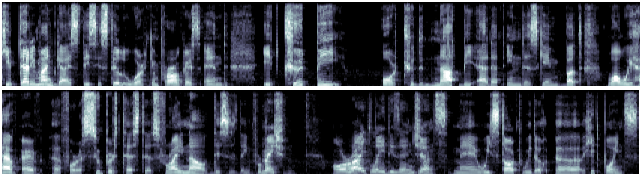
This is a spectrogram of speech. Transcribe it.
keep that in mind guys. This is still a work in progress and it could be or could not be added in this game. But what we have uh, uh, for a super test testers right now this is the information. Alright ladies and gents may we start with the uh, hit points?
